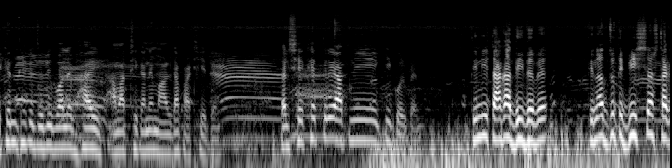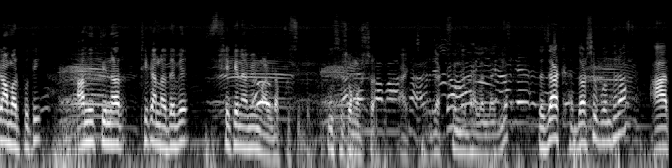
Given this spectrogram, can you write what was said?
এখান থেকে যদি বলে ভাই আমার ঠিকানায় মালটা পাঠিয়ে দেন তাহলে সেক্ষেত্রে আপনি কি করবেন? তিনি টাকা দিয়ে দেবে। তিনার যদি বিশ্বাস থাকে আমার প্রতি আমি তিনার ঠিকানা দেবে সেখানে আমি মালটা পুষি দেবো। সমস্যা আচ্ছা যাক শুনে ভালো লাগল। তো যাক দর্শক বন্ধুরা আর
